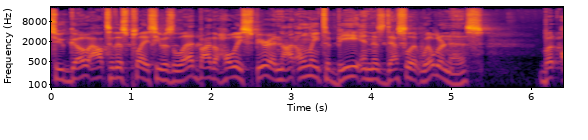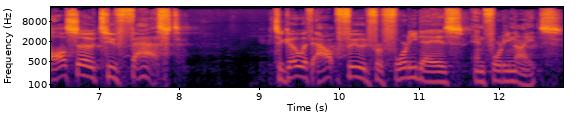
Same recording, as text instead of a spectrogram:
to go out to this place. He was led by the Holy Spirit not only to be in this desolate wilderness, but also to fast, to go without food for 40 days and 40 nights.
